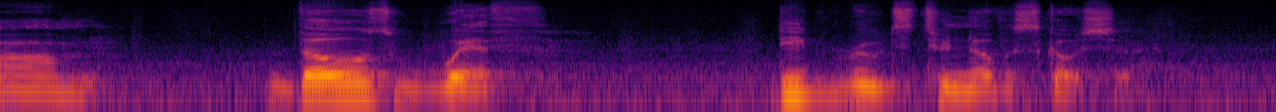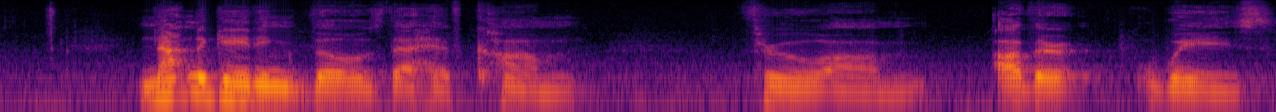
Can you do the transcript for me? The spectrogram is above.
um, those with deep roots to Nova Scotia, not negating those that have come through um, other ways,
